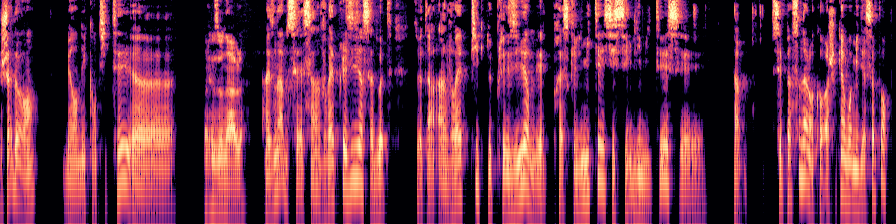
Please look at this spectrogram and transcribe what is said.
j'adore, hein, mais dans des quantités euh... raisonnables. Raisonnables, c'est un vrai plaisir. Ça doit être, ça doit être un, un vrai pic de plaisir, mais presque limité. Si c'est limité, c'est c'est personnel encore, chacun voit midi à sa porte,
